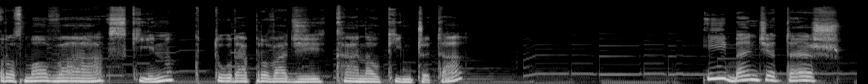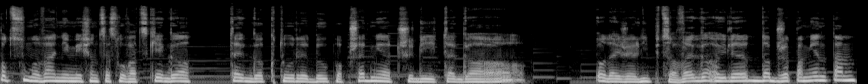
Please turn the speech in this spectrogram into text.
rozmowa z Kin, która prowadzi kanał Kin Czyta. I będzie też podsumowanie miesiąca słowackiego, tego, który był poprzednio, czyli tego bodajże lipcowego, o ile dobrze pamiętam.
